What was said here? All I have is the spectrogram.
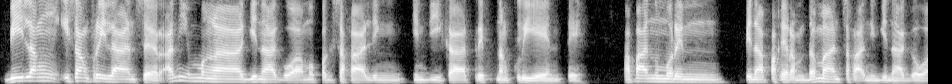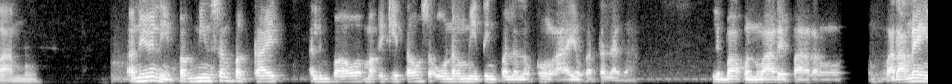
Bilang isang freelancer, ano yung mga ginagawa mo pag sakaling hindi ka trip ng kliyente? Paano mo rin pinapakiramdaman saka ano yung ginagawa mo? Ano yun eh, pag minsan pag kahit alimbawa makikita ko sa unang meeting pala lang kung ayaw ka talaga. Halimbawa, kunwari parang marami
